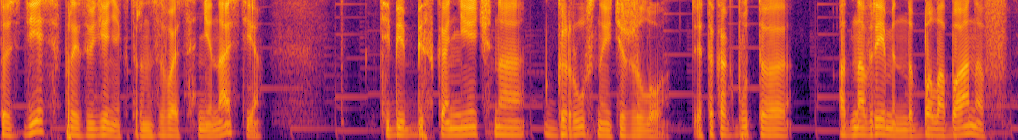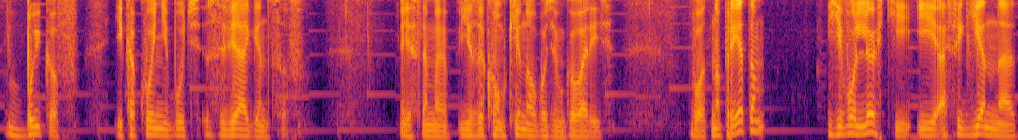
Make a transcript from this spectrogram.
то здесь, в произведении, которое называется «Ненастье», тебе бесконечно грустно и тяжело. Это как будто одновременно Балабанов, Быков и какой-нибудь Звягинцев, если мы языком кино будем говорить. Вот. Но при этом его легкий и офигенно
